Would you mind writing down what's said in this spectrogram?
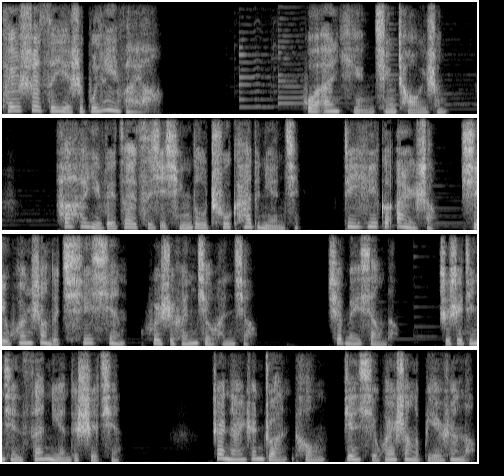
裴世子也是不例外啊。霍安影轻嘲一声，他还以为在自己情窦初开的年纪，第一个爱上、喜欢上的期限会是很久很久，却没想到，只是仅仅三年的时间，这男人转头便喜欢上了别人了。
